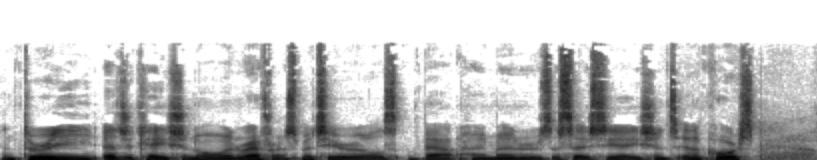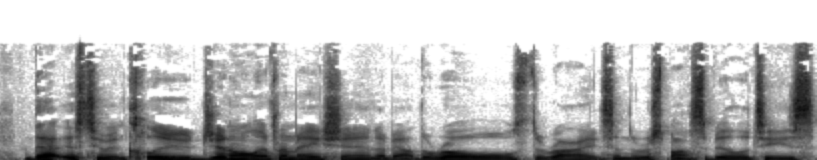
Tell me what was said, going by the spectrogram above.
And three, educational and reference materials about homeowners associations. And of course, that is to include general information about the roles, the rights, and the responsibilities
